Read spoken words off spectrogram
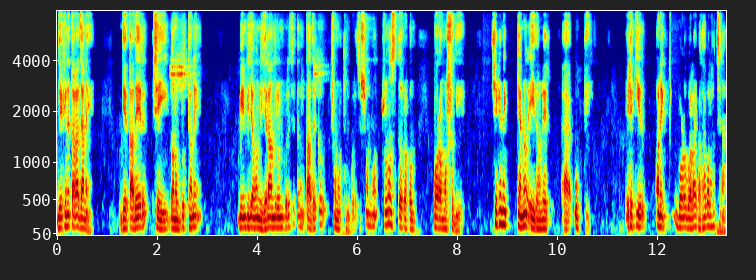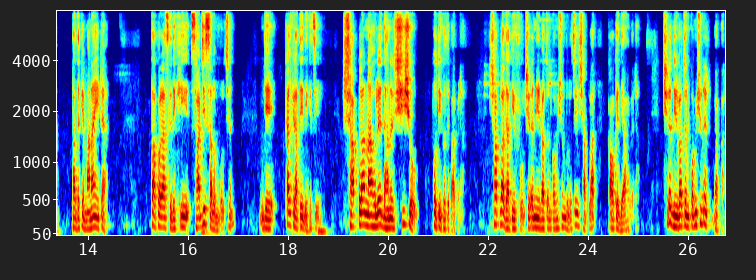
যেখানে তারা জানে যে তাদের সেই গণভ্যুত্থানে বিএনপি যেমন নিজেরা আন্দোলন করেছে, তেমন তাদেরকেও সমর্থন করেছে। সমস্ত রকম পরামর্শ দিয়ে। সেখানে কেন এই ধরনের উক্তি? এটা কি অনেক বড় গলায় কথা বলা হচ্ছে না? তাদেরকে মানায় এটা? তারপরে আজকে দেখি সার্জিস আলম বলছেন যে, কালকে রাতেই দেখেছি, শাপলা না হলে ধানের শীষও প্রতীক হতে পারবে না। শাপলা জাতীয় ফুল, সেটা নির্বাচন কমিশন বলেছে, এই শাপলা কাউকে দেওয়া হবে না। সেটা নির্বাচন কমিশনের ব্যাপার।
